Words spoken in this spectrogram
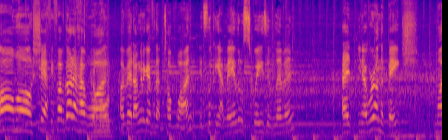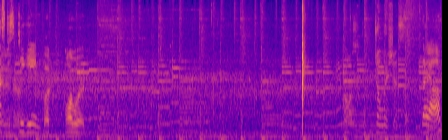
Oh, well, chef, if I've got to have one, on. I bet I'm going to go for that top one. It's looking at me, a little squeeze of lemon. And, you know, we're on the beach. Might as well just dig in. But my word. Nice. Delicious. They are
